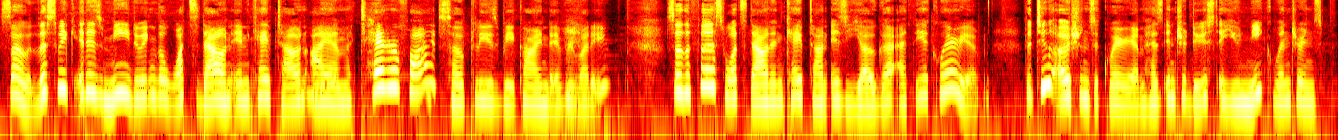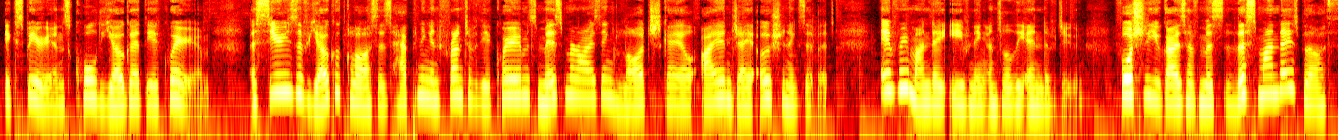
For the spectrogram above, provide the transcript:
So this week it is me doing the What's Down in Cape Town. I mm-hmm. am terrified, so please be kind, everybody. So the first What's Down in Cape Town is yoga at the aquarium. The Two Oceans Aquarium has introduced a unique winter ins- experience called Yoga at the Aquarium, a series of yoga classes happening in front of the aquarium's mesmerizing large-scale I&J Ocean exhibit every Monday evening until the end of June. Fortunately, you guys have missed this Monday's, but there are, th-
